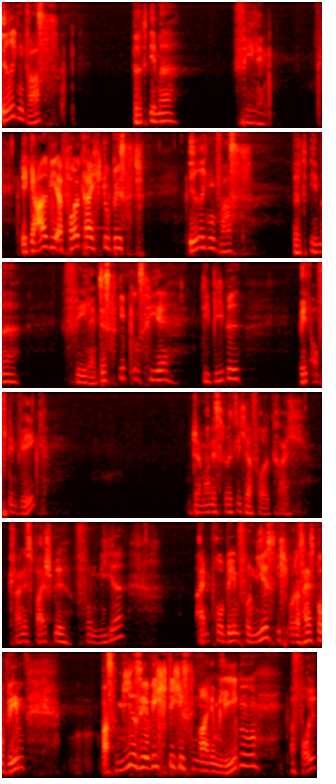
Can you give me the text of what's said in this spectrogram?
irgendwas wird immer fehlen. Egal wie erfolgreich du bist, irgendwas wird immer fehlen. Das gibt uns hier die Bibel mit auf den Weg. Und der Mann ist wirklich erfolgreich. Kleines Beispiel von mir. Ein Problem von mir ist, ich, oder das heißt Problem, was mir sehr wichtig ist in meinem Leben, Erfolg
